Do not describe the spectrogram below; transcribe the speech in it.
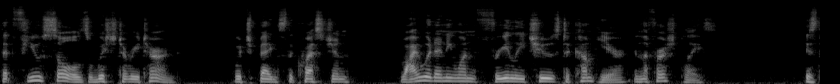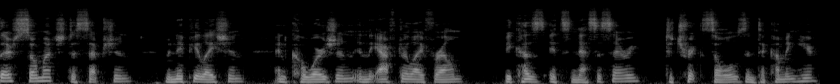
that few souls wish to return, which begs the question, why would anyone freely choose to come here in the first place? Is there so much deception, manipulation, and coercion in the afterlife realm because it's necessary to trick souls into coming here?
